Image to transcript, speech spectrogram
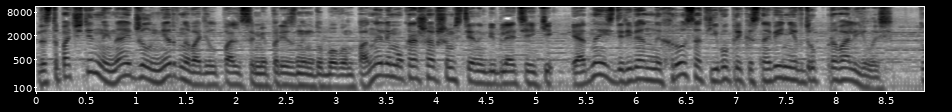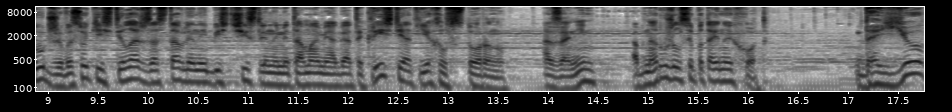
Достопочтенный Найджел нервно водил пальцами по резным дубовым панелям, украшавшим стены библиотеки, и одна из деревянных роз от его прикосновения вдруг провалилась. Тут же высокий стеллаж, заставленный бесчисленными томами Агаты Кристи, отъехал в сторону, а за ним обнаружился потайной ход. «Да ё...»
